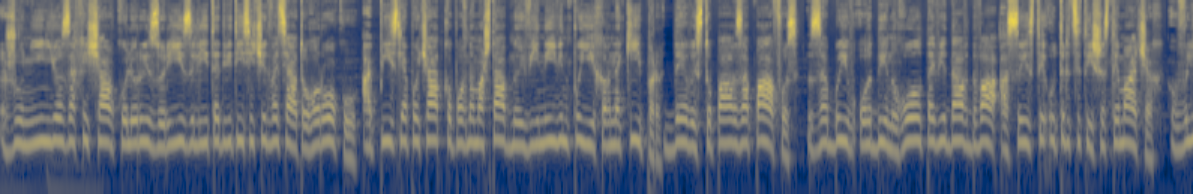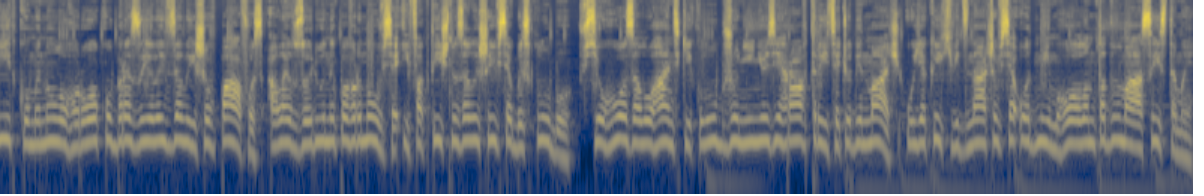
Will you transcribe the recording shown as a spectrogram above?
Жуніньо захищав кольори зорі з літа 2020 року. А після початку повномасштабної війни він поїхав на Кіпр, де виступав за пафос, забив один гол та віддав два асисти у 36 матчах. Влітку минулого року бразилець залишив пафос, але в зорю не повернувся і фактично залишився без клубу. Всього за луганський клуб Жуніньо зіграв 31 матч, у яких відзначився одним голом та двома асистами.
